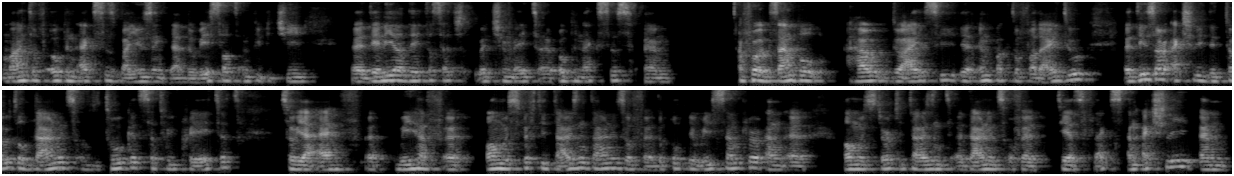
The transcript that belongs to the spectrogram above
amount of open access by using yeah, the WESAD and PPG DaLiA dataset, which you made uh, open access. Um, for example, how do I see the impact of what I do? Uh, these are actually the total downloads of the toolkits that we created. So yeah, I have uh, we have uh, almost 50,000 downloads of uh, the Plotly resampler and almost 30,000 downloads of a TS Flex. And actually, um,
